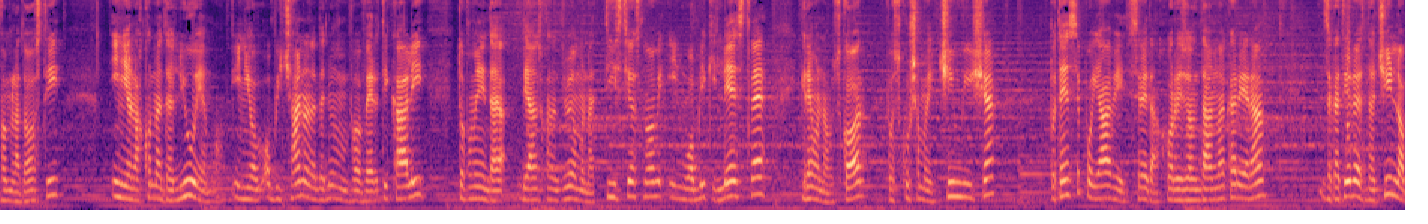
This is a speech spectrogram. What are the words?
v mladosti in jo lahko nadaljujemo in jo običajno nadaljujemo v vertikali. To pomeni, da dejansko nadaljujemo na tisti osnovi in v obliki lestve gremo navzgor, poskušamo iti čim više, potem se pojavi, seveda, horizontalna karijera, za katero je značilno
